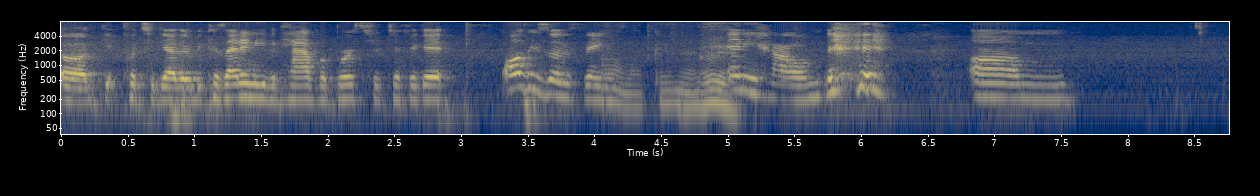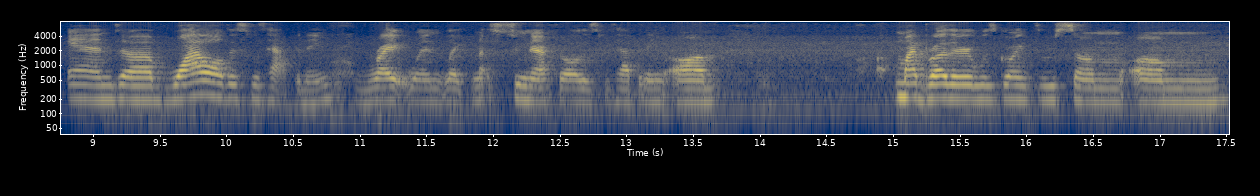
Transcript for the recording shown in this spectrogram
uh, get put together because I didn't even have a birth certificate. All these other things. Oh my goodness. Man. Anyhow, um, and uh, while all this was happening, right when like not soon after all this was happening, um, my brother was going through some um,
